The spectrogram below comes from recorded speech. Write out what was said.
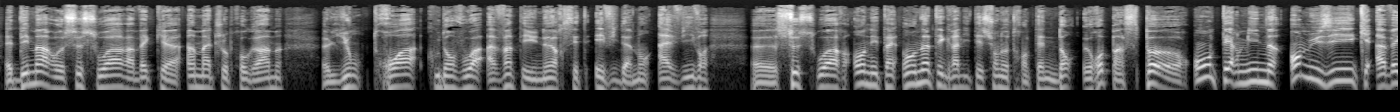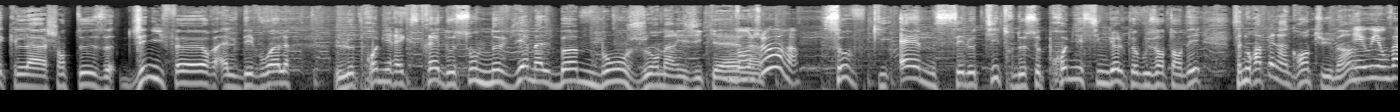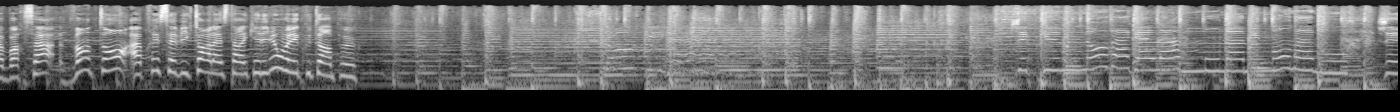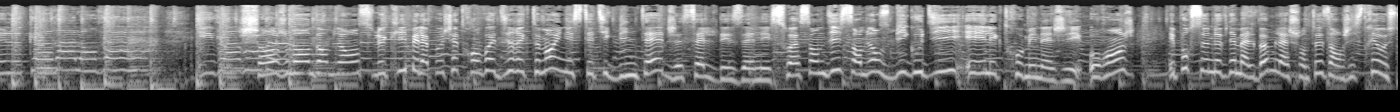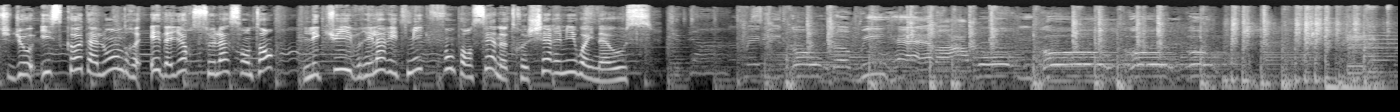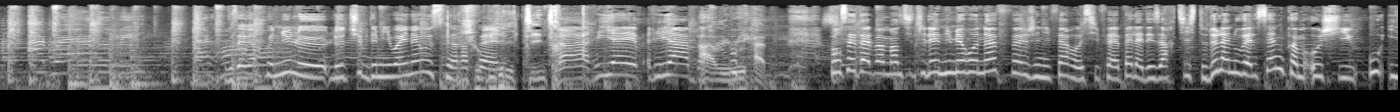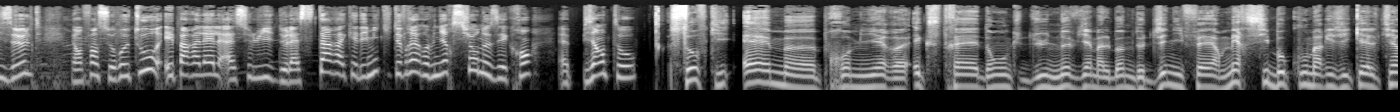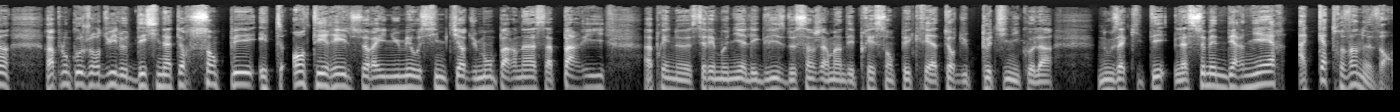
elle démarre ce soir avec un match au programme. Lyon 3, coup d'envoi à 21h. C'est évidemment à vivre euh, ce soir en, en intégralité sur notre antenne dans Europe 1 Sport. On termine en musique avec la chanteuse Jennifer. Elle dévoile le premier extrait de son neuvième album. Bonjour Marie Jiquel. Bonjour. Sauf qui aime, c'est le titre de ce premier single que vous entendez. Ça nous rappelle un grand tube. Hein Et oui, on va voir ça 20 ans après sa victoire à la Star Academy. On va l'écouter un peu. Changement d'ambiance, le clip et la pochette renvoient directement une esthétique vintage, celle des années 70, ambiance bigoudi et électroménager orange. Et pour ce neuvième album, la chanteuse a enregistré au studio Eastcote à Londres. Et d'ailleurs, cela s'entend, les cuivres et la rythmique font penser à notre cher Amy Winehouse. Vous avez reconnu le, tube d'Amy Winehouse, Raphaël J'ai le titre. Ah, Rehab. Ah Rehab. Pour cet album intitulé Numéro 9, Jennifer a aussi fait appel à des artistes de la nouvelle scène comme Oshi ou Iselt. Et enfin, ce retour est parallèle à celui de la Star Academy qui devrait revenir sur nos écrans euh, bientôt. Sauf qui aime, euh, premier euh, extrait donc du neuvième album de Jennifer. Merci beaucoup Marie Jiquel. Tiens, rappelons qu'aujourd'hui le dessinateur Sampé est enterré. Il sera inhumé au cimetière du Montparnasse à Paris après une cérémonie à l'église de Saint-Germain-des-Prés. Sampé, créateur du Petit Nicolas, nous a quittés la semaine dernière à 89 ans.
